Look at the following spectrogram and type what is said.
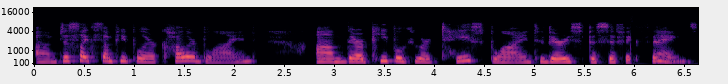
um, just like some people are colorblind um, there are people who are taste blind to very specific things.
